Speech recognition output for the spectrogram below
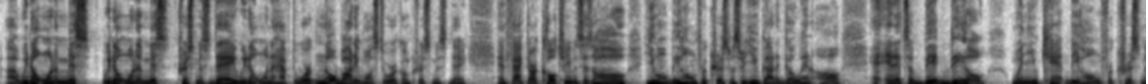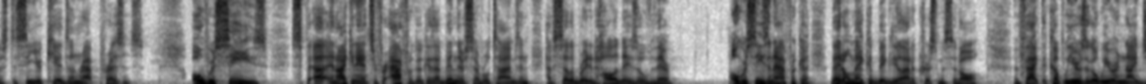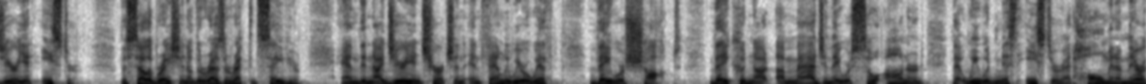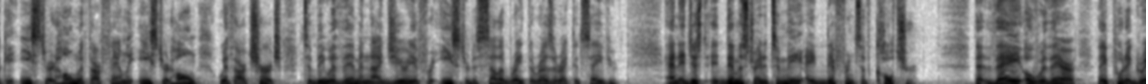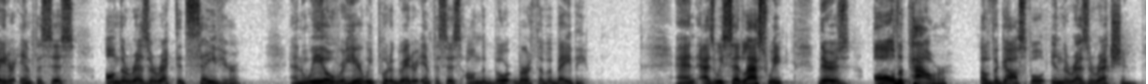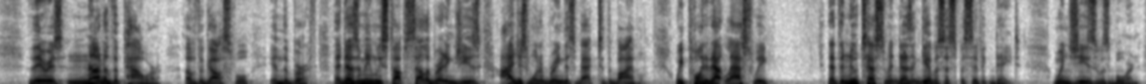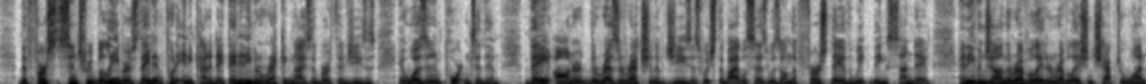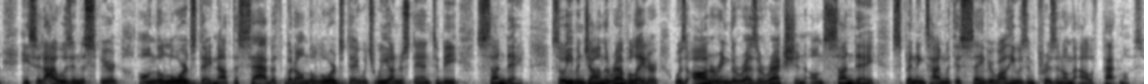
Uh, we don't want to miss. We don't want to miss Christmas Day. We don't want to have to work. Nobody wants to work on Christmas Day. In fact, our culture even says, "Oh, you won't be home for Christmas, or you've got to go in." Oh, and, and it's a big deal when you can't be home for Christmas to see your kids unwrap presents. Overseas, uh, and I can answer for Africa because I've been there several times and have celebrated holidays over there. Overseas in Africa, they don't make a big deal out of Christmas at all. In fact, a couple years ago, we were in Nigeria at Easter, the celebration of the resurrected Savior. And the Nigerian church and, and family we were with, they were shocked. They could not imagine. They were so honored that we would miss Easter at home in America, Easter at home with our family, Easter at home with our church, to be with them in Nigeria for Easter to celebrate the resurrected Savior. And it just it demonstrated to me a difference of culture. That they over there, they put a greater emphasis on the resurrected Savior. And we over here, we put a greater emphasis on the birth of a baby. And as we said last week, there's all the power of the gospel in the resurrection. There is none of the power of the gospel in the birth. That doesn't mean we stop celebrating Jesus. I just want to bring this back to the Bible. We pointed out last week that the New Testament doesn't give us a specific date when Jesus was born. The first century believers, they didn't put any kind of date. They didn't even recognize the birth of Jesus. It wasn't important to them. They honored the resurrection of Jesus, which the Bible says was on the first day of the week, being Sunday. And even John the Revelator in Revelation chapter 1, he said, I was in the Spirit on the Lord's day, not the Sabbath, but on the Lord's day, which we understand to be Sunday. So even John the Revelator was honoring the resurrection on Sunday, spending time with his Savior while he was in prison on the Isle of Patmos.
